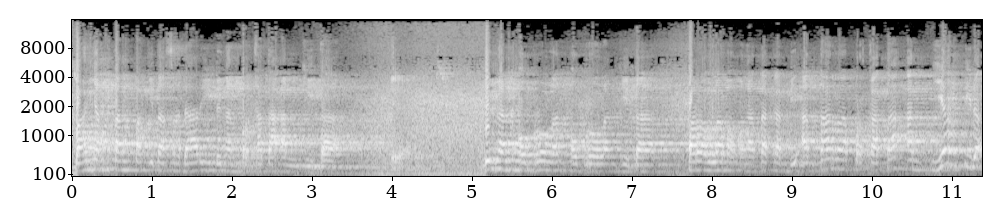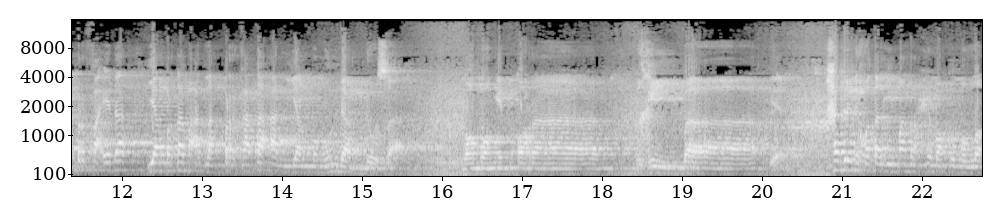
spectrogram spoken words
Banyak tanpa kita sadari dengan perkataan kita. Ya. Dengan obrolan-obrolan kita, para ulama mengatakan di antara perkataan yang tidak berfaedah, yang pertama adalah perkataan yang mengundang dosa. Ngomongin orang ghibah ya. hadirin ikhwatal iman rahimakumullah.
